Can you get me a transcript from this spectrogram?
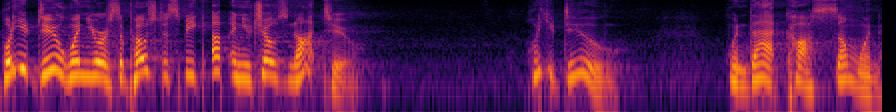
What do you do when you're supposed to speak up and you chose not to? What do you do when that costs someone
